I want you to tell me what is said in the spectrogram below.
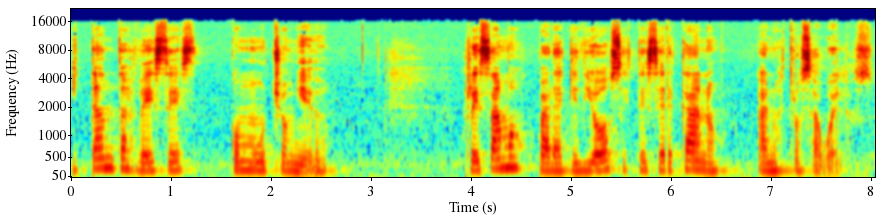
y tantas veces con mucho miedo. Rezamos para que Dios esté cercano a nuestros abuelos.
